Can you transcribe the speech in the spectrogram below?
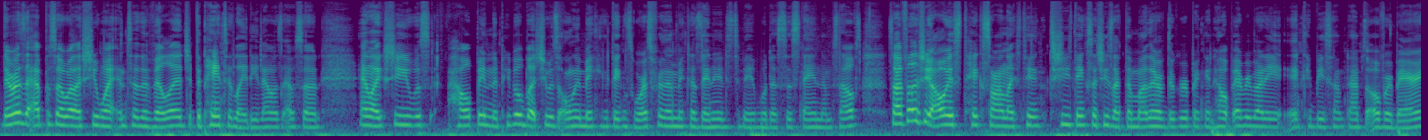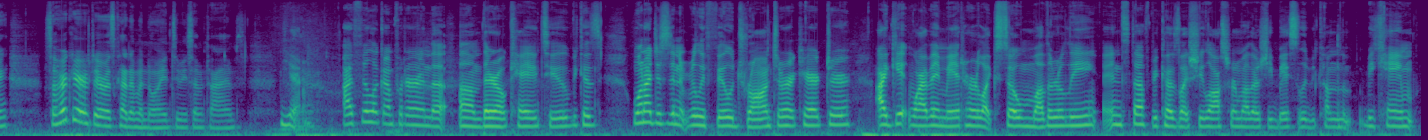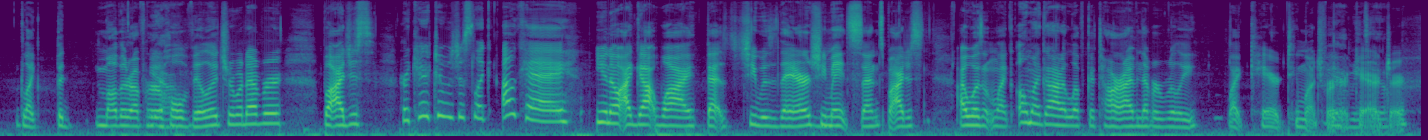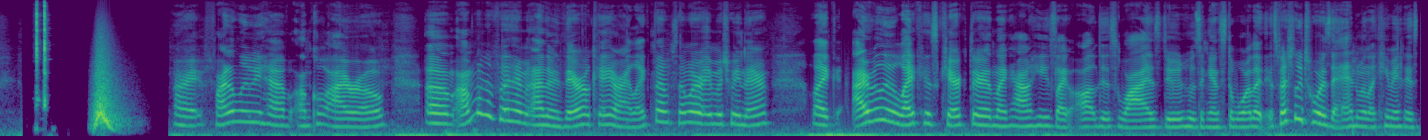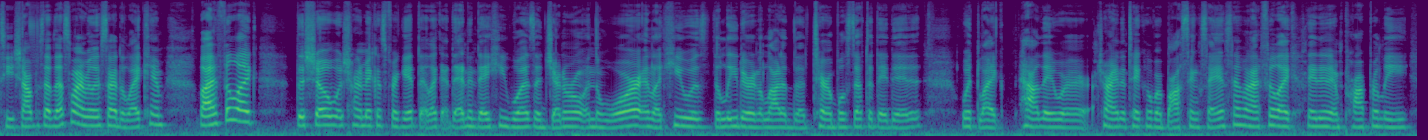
there was an episode where like she went into the village, the painted lady. That was the episode, and like she was helping the people, but she was only making things worse for them because they needed to be able to sustain themselves. So I feel like she always takes on like think, she thinks that she's like the mother of the group and can help everybody. It can be sometimes overbearing. So her character was kind of annoying to me sometimes. Yeah. I feel like I put her in the um they're okay too because one I just didn't really feel drawn to her character. I get why they made her like so motherly and stuff because like she lost her mother, she basically become the, became like the mother of her Yeah. whole village or whatever. But I just her character was just like okay, you know, I got why that she was there. She made sense, but I just I wasn't like oh my god, I love Katara. I've never really like cared too much for Yeah, her character." too. All right, finally we have Uncle Iroh. Um, I'm gonna put him either they're okay or I like them somewhere in between there. Like I really like his character and like how he's like all this wise dude who's against the war. Like especially towards the end when like he made his tea shop and stuff. That's when I really started to like him. But I feel like the show was trying to make us forget that like at the end of the day he was a general in the war and like he was the leader in a lot of the terrible stuff that they did with like how they were trying to take over Ba Sing Se and stuff. And I feel like they didn't properly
